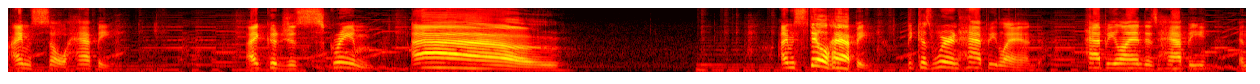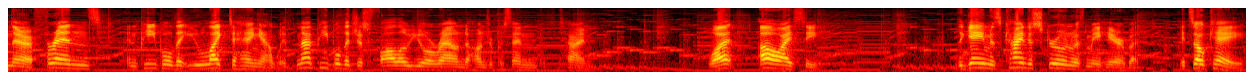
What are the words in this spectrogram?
I'm so happy. I could just scream, Ow! I'm still happy, because we're in Happy Land. Happy Land is happy, and there are friends and people that you like to hang out with, not people that just follow you around 100% of the time. What? Oh, I see. The game is kind of screwing with me here, but it's okay,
